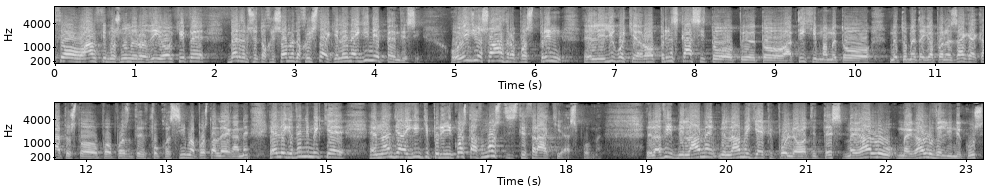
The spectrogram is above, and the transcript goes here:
ήρθε ο άνθιμος νούμερο 2 και είπε, μπέρδεψε το χρυσό με το Χριστό και λέει να γίνει επένδυση. Ο ίδιος ο άνθρωπος πριν ε, λίγο καιρό, πριν σκάσει το, το ατύχημα με, το, με, το, με τα Ιαπωνεζάκια κάτω στο πώς, Φουκοσίμα, πώς το λέγανε, έλεγε δεν είμαι και ενάντια να γίνει και πυρηνικός σταθμός στη, στη Θράκη, ας πούμε. Δηλαδή μιλάμε, μιλάμε για επιπολαιότητες μεγάλου, μεγάλου βεληνικούς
